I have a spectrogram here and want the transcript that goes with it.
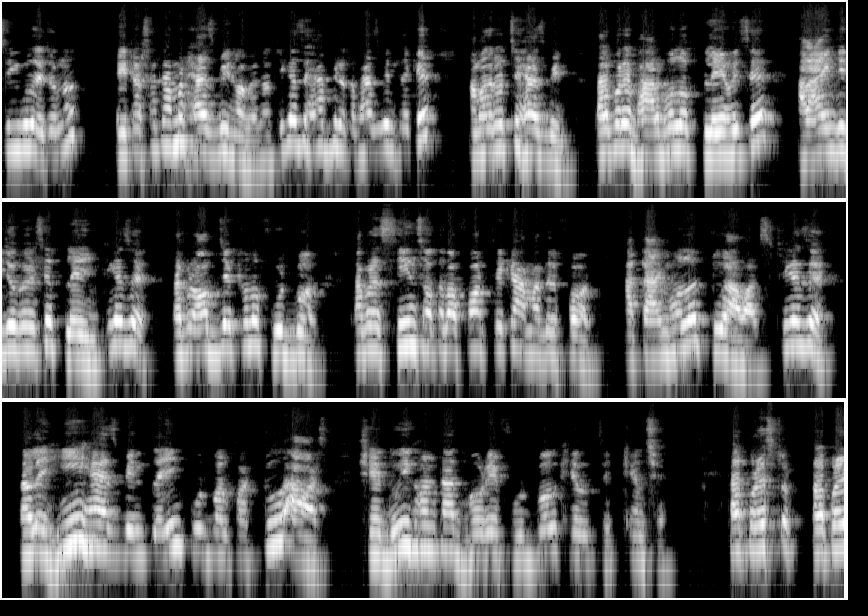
সিঙ্গুলার এর জন্য এটার সাথে আমার হ্যাজ বিন হবে। না ঠিক আছে হ্যাভ বিন অথবা হ্যাজ বিন থেকে আমাদের হচ্ছে হ্যাজ বিন তারপরে ভার্ব হলো প্লে হয়েছে, আর আইনজি যোগ হয়েছে প্লেইং ঠিক আছে? তারপর অবজেক্ট হলো ফুটবল তারপরে সিন্স অথবা ফর থেকে আমাদের ফর আর টাইম হলো টু আওয়ার্স ঠিক আছে? তাহলে he has been playing football for two hours সে দুই ঘণ্টা ধরে ফুটবল খেলছে খেলছে। তারপরে তারপরে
